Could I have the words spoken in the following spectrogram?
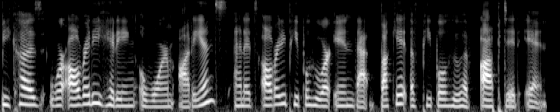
because we're already hitting a warm audience and it's already people who are in that bucket of people who have opted in.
